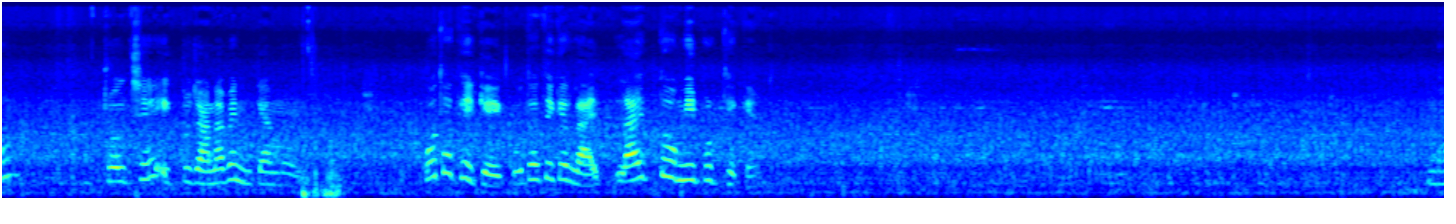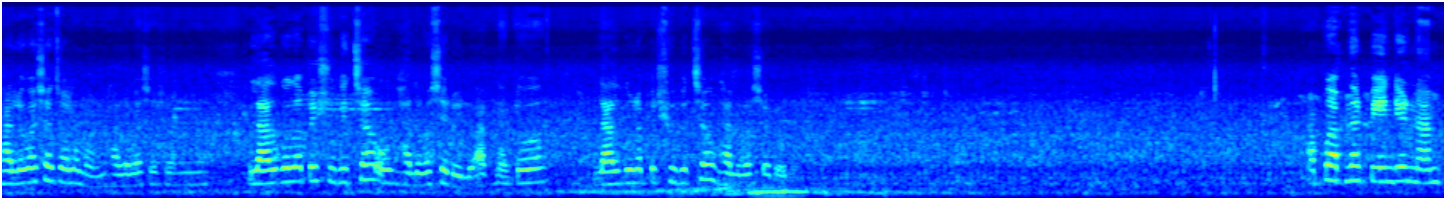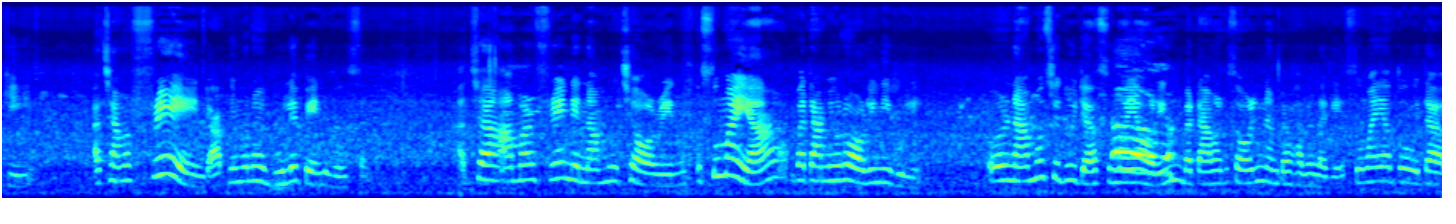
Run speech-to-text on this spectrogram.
চলছে, একটু জানাবেন কেমন? কোথা থেকে? কোথা থেকে লাইভ লাইভ তো মিরপুর থেকে। ভালোবাসা চলমান ভালোবাসা চলমান। লাল গোলাপের শুভেচ্ছা ও ভালোবাসা রইল। আপনার তো লাল গোলাপের শুভেচ্ছা ও ভালোবাসা রইল। আপু, আপনার পেন্ডের নাম কি? আচ্ছা আমার ফ্রেন্ড আপনি মনে হয় ভুলে পেন্ড বলছেন। আচ্ছা আমার ফ্রেন্ডের নাম হচ্ছে অরিন। সুমাইয়া বাট আমি ওর অরিনই বলি। ওর নাম হচ্ছে দুইটা, সুমাইয়া, অরিন বাট আমার কাছে অরিন নামটা ভালো লাগে। সুমাইয়া তো ওইটা,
